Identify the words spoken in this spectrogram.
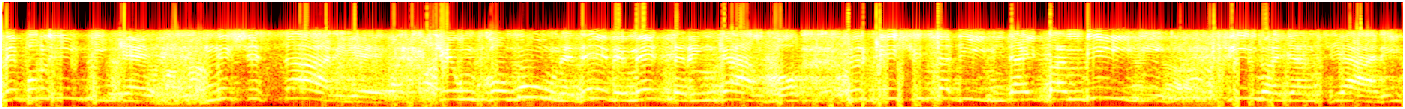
le politiche necessarie che un comune deve mettere in campo perché i cittadini, dai bambini fino agli anziani,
